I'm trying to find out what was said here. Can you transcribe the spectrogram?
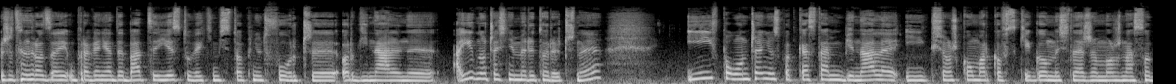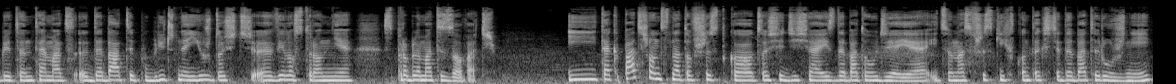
że ten rodzaj uprawiania debaty jest tu w jakimś stopniu twórczy, oryginalny, a jednocześnie merytoryczny. I w połączeniu z podcastami Biennale i książką Markowskiego myślę, że można sobie ten temat debaty publicznej już dość e, wielostronnie sproblematyzować. I tak patrząc na to wszystko, co się dzisiaj z debatą dzieje i co nas wszystkich w kontekście debaty różni,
